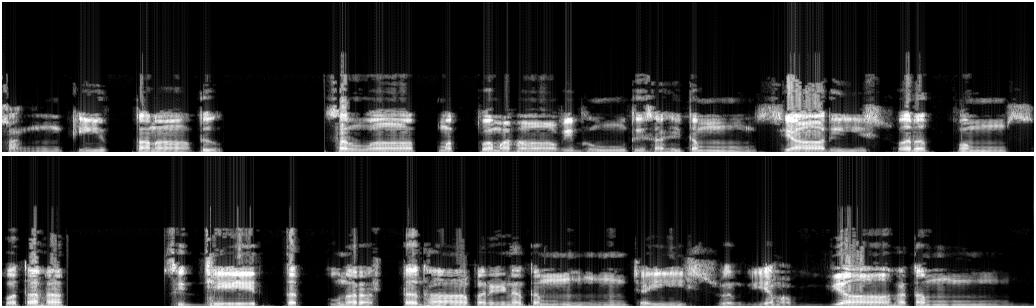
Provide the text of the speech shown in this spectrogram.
सङ्कीर्तनात् सर्वात्मत्वमहाविभूतिसहितम् स्यादीश्वरत्वम् स्वतः सिद्ध्येत्तत्पुनरष्टधा परिणतम् चैश्वर्यमव्याहतम्।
